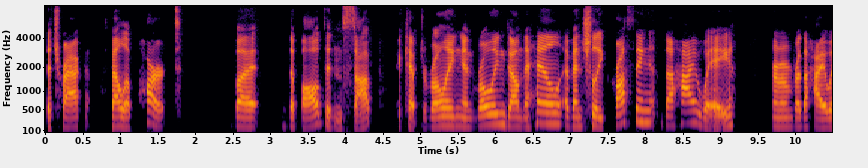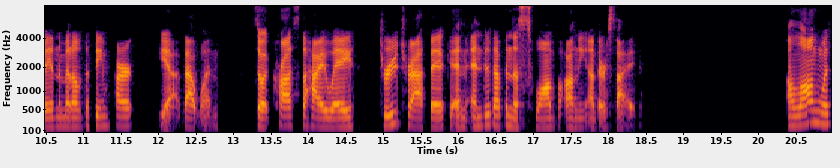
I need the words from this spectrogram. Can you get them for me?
the track fell apart, but the ball didn't stop. It kept rolling and rolling down the hill, eventually crossing the highway. Remember the highway in the middle of the theme park? Yeah, that one. So it crossed the highway through traffic and ended up in the swamp on the other side. Along with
